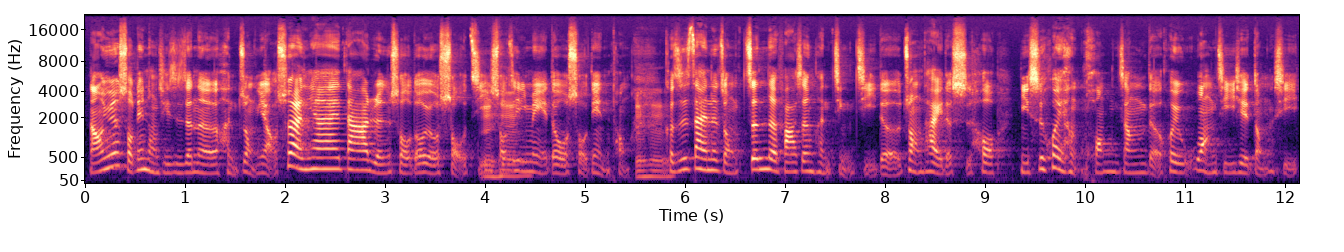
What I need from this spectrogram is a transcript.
然后因为手电筒其实真的很重要，虽然现在大家人手都有手机，手机里面也都有手电筒，可是，在那种真的发生很紧急的状态的时候，你是会很慌张的，会忘记一些东西。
